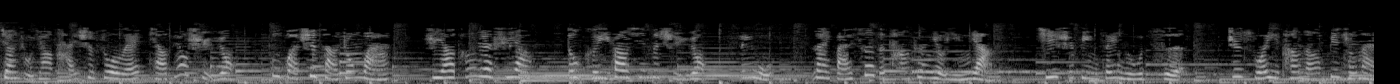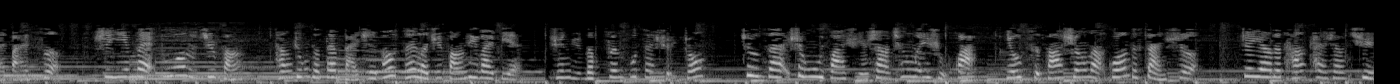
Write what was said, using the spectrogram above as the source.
姜主要还是作为调料使用，不管是早中晚，只要烹饪需要，都可以放心的使用。零五，奶白色的糖更有营养。其实并非如此，之所以汤能变成奶白色，是因为多了脂肪，汤中的蛋白质包在了脂肪粒外边，均匀的分布在水中，这在生物化学上称为乳化，由此发生了光的散射，这样的汤看上去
